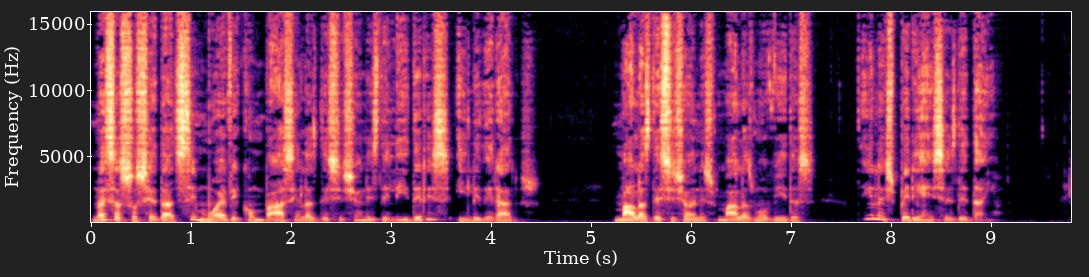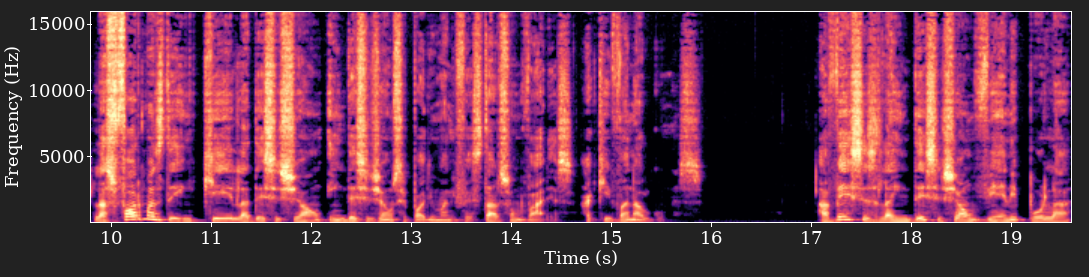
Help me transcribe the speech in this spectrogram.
nossa sociedade se move com base nas decisões de líderes e liderados. Malas decisões, malas movidas e as experiências de dano. As formas de, em que a decisão indecisão se pode manifestar são várias. Aqui vão algumas. A vezes, a indecisão vem por la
